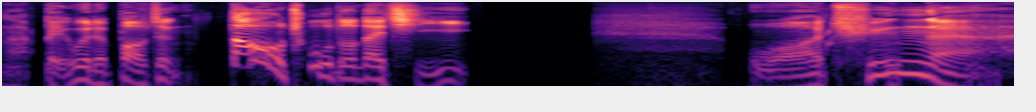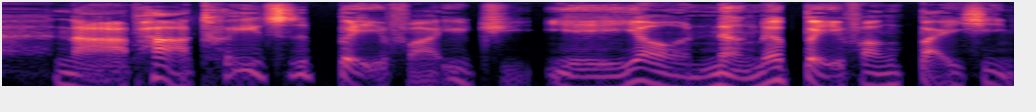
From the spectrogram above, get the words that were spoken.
啊，北魏的暴政到处都在起义。我军啊，哪怕推迟北伐一举，也要冷了北方百姓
